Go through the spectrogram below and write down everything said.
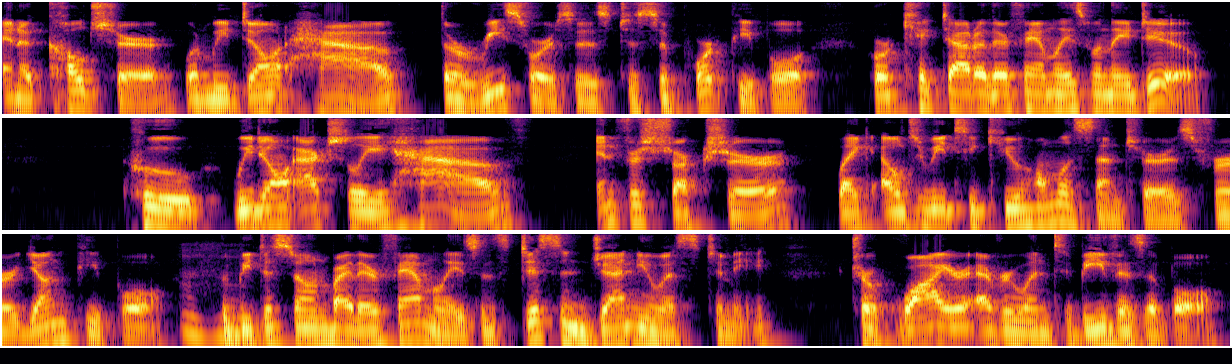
In a culture when we don't have the resources to support people who are kicked out of their families when they do who we don't actually have infrastructure like LGBTQ homeless centers for young people who'd be mm-hmm. disowned by their families. It's disingenuous to me to require everyone to be visible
